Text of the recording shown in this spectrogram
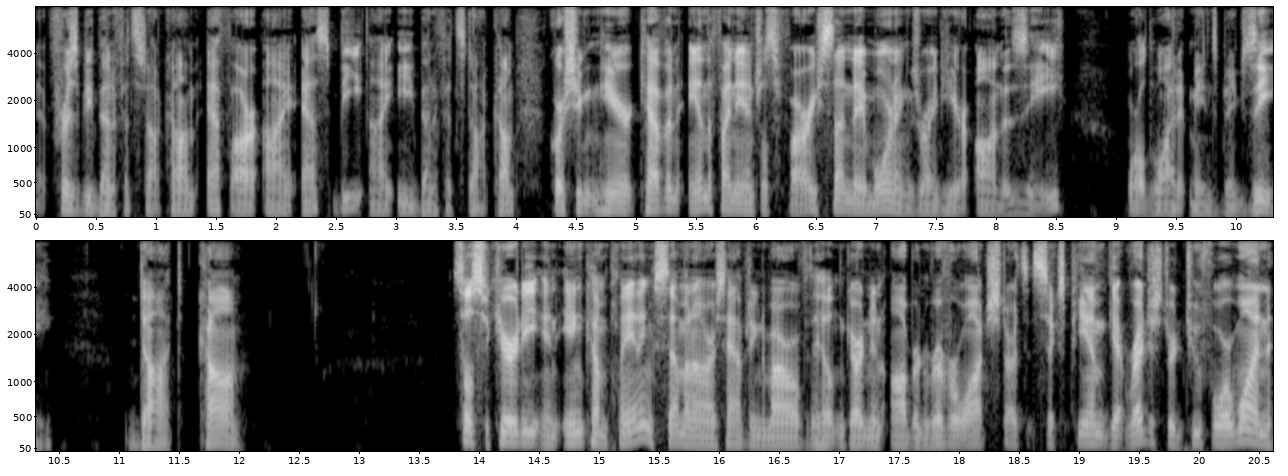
at frisbiebenefits.com, F R I S B I E benefits.com. Of course, you can hear Kevin and the Financial Safari Sunday mornings right here on the Z. Worldwide, it means big Z. Dot com. Social Security and Income Planning seminar is happening tomorrow over the Hilton Garden Inn Auburn. Riverwatch starts at 6 p.m. Get registered 241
